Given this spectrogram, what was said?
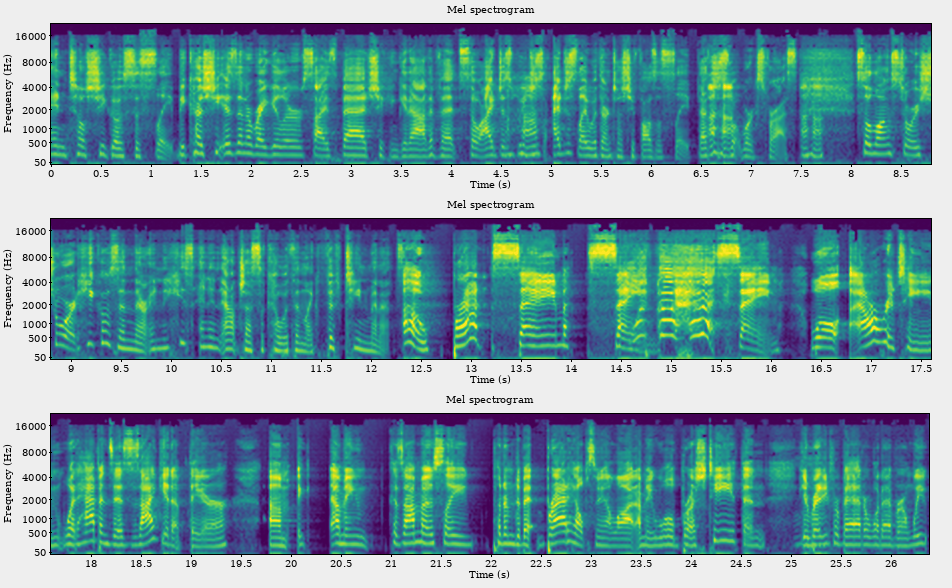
until she goes to sleep because she is in a regular size bed. She can get out of it. So I just, we uh-huh. just, I just lay with her until she falls asleep. That's just uh-huh. what works for us. Uh-huh. So long story short, he goes in there and he's in and out, Jessica, within like 15 minutes. Oh, Brad, same, same. What the heck? Same. Well, our routine, what happens is, is I get up there. Um, I mean, because I mostly put him to bed. Brad helps me a lot. I mean, we'll brush teeth and get mm-hmm. ready for bed or whatever. And we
